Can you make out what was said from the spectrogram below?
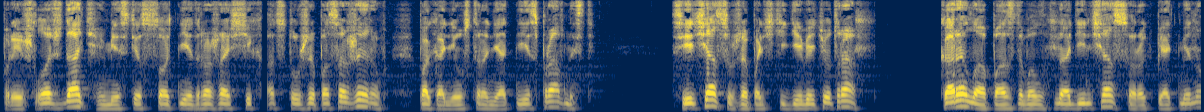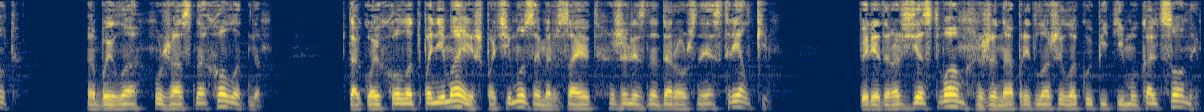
Пришлось ждать вместе с сотней дрожащих от стужи пассажиров, пока не устранят неисправность. Сейчас уже почти девять утра. Карелла опаздывал на один час сорок пять минут. Было ужасно холодно такой холод понимаешь, почему замерзают железнодорожные стрелки. Перед Рождеством жена предложила купить ему кальсоны.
